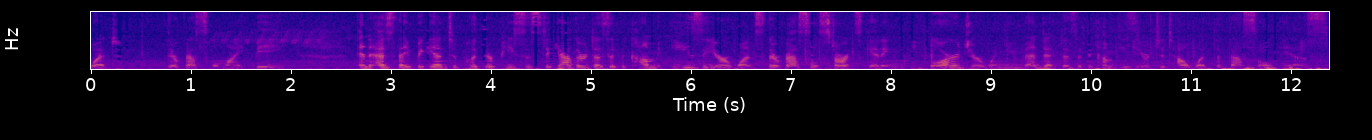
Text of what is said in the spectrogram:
what their vessel might be? And as they begin to put their pieces together, does it become easier once their vessel starts getting larger when you mend it? Does it become easier to tell what the vessel is?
